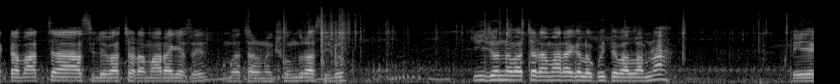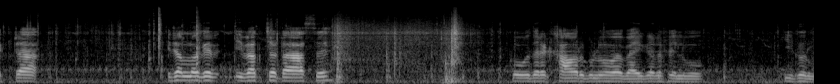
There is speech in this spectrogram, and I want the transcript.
একটা বাচ্চা আছিল, বাচ্চাটা মারা গেছে। বাচ্চাটা অনেক সুন্দর আছিল। কি জন্য বাচ্চাটা মারা গেল কইতে পারলাম না? এই একটা, এটার লগের এই বাচ্চাটা আছে। কবুতরের খাবারগুলো হবে, বাইর ফেলব। কি করব?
